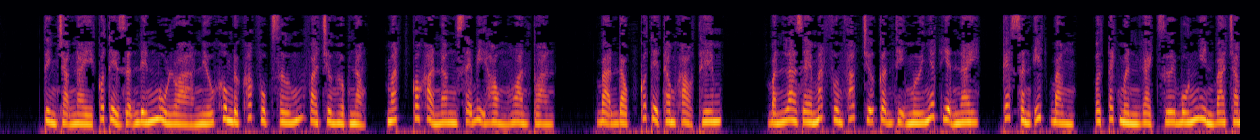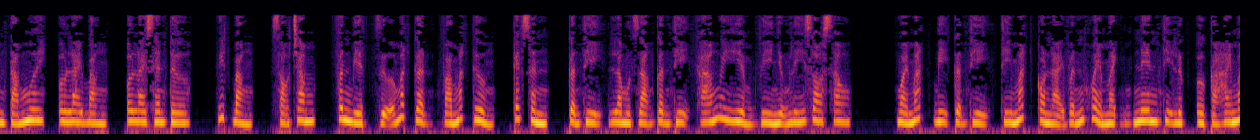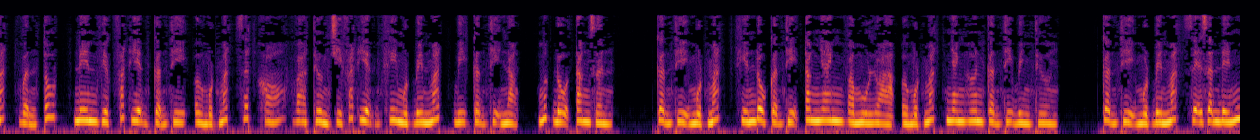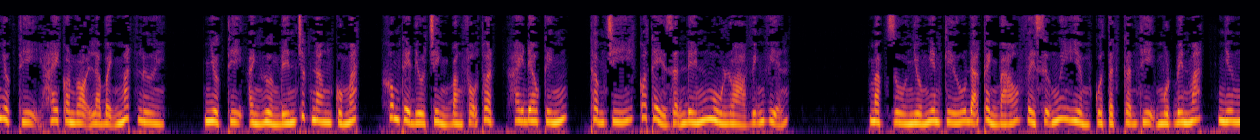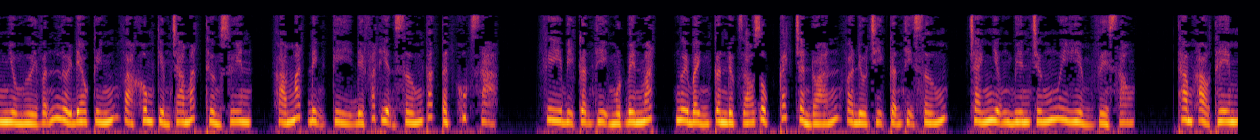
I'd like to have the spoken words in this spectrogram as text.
Tình trạng này có thể dẫn đến mù lòa nếu không được khắc phục sớm và trường hợp nặng, mắt có khả năng sẽ bị hỏng hoàn toàn. Bạn đọc có thể tham khảo thêm. Bắn laser mắt phương pháp chữa cận thị mới nhất hiện nay, capson ít bằng, attachment gạch dưới 4380, align bằng, align center, ít bằng, 600, phân biệt giữa mắt cận và mắt thường, caption, cận thị là một dạng cận thị khá nguy hiểm vì những lý do sau. Ngoài mắt bị cận thị thì mắt còn lại vẫn khỏe mạnh nên thị lực ở cả hai mắt vẫn tốt nên việc phát hiện cận thị ở một mắt rất khó và thường chỉ phát hiện khi một bên mắt bị cận thị nặng, mức độ tăng dần. Cận thị một mắt khiến độ cận thị tăng nhanh và mù lòa ở một mắt nhanh hơn cận thị bình thường. Cận thị một bên mắt dễ dẫn đến nhược thị hay còn gọi là bệnh mắt lười. Nhược thị ảnh hưởng đến chức năng của mắt, không thể điều chỉnh bằng phẫu thuật hay đeo kính, thậm chí có thể dẫn đến mù lòa vĩnh viễn. Mặc dù nhiều nghiên cứu đã cảnh báo về sự nguy hiểm của tật cận thị một bên mắt, nhưng nhiều người vẫn lười đeo kính và không kiểm tra mắt thường xuyên, khám mắt định kỳ để phát hiện sớm các tật khúc xạ. Khi bị cận thị một bên mắt, người bệnh cần được giáo dục cách chẩn đoán và điều trị cận thị sớm, tránh những biến chứng nguy hiểm về sau. Tham khảo thêm,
